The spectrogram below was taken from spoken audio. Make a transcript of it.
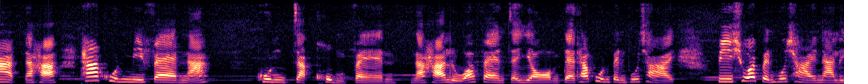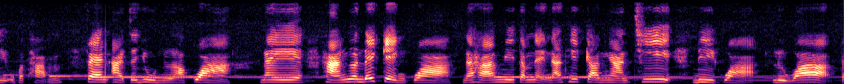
าจนะคะ ถ้าคุณมีแฟนนะ คุณจะข่มแฟนนะคะ หรือว่าแฟนจะยอม แต่ถ้าคุณเป็นผู้ชาย ปีชวดเป็นผู้ชายนารีอุปถัมภ์แฟนอาจจะอยู่เหนือกว่า ในหาเงินได้เก่งกว่านะคะ มีตำแหน่งหน้าที่การงานที่ดีกว่า หรือว่าแฟ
